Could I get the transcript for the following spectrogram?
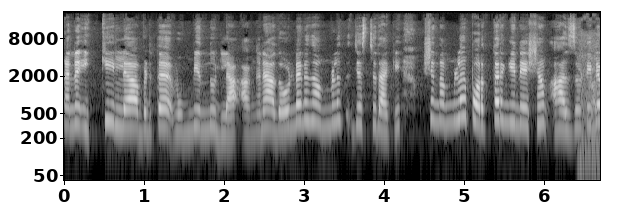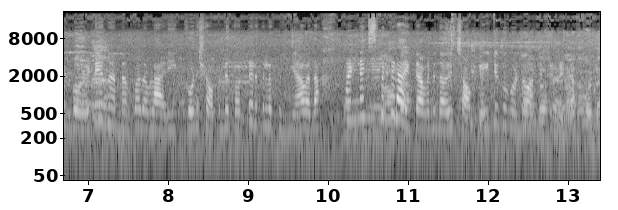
കാരണം ഇക്കയില്ല അവിടുത്തെ ഉമ്മയൊന്നുമില്ല. അങ്ങനെ അതുകൊണ്ട് തന്നെ നമ്മൾ ജസ്റ്റ് ഇതാക്കി. പക്ഷെ നമ്മൾ പുറത്തിറങ്ങിയതിന് ശേഷം ഹസൂട്ടിന്റെ ബർത്ത്ഡേ എന്ന് പറഞ്ഞപ്പോൾ നമ്മൾ അരീക്കോട് ഷോപ്പിന്റെ തൊട്ടടുത്തുള്ള കുഞ്ഞാവത അൺഎക്സ്പെക്റ്റഡ് ആയിട്ട് അവന്റെ ഒരു ചോക്ലേറ്റ് ഒക്കെ കൊണ്ട് വന്നിട്ടുണ്ട്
